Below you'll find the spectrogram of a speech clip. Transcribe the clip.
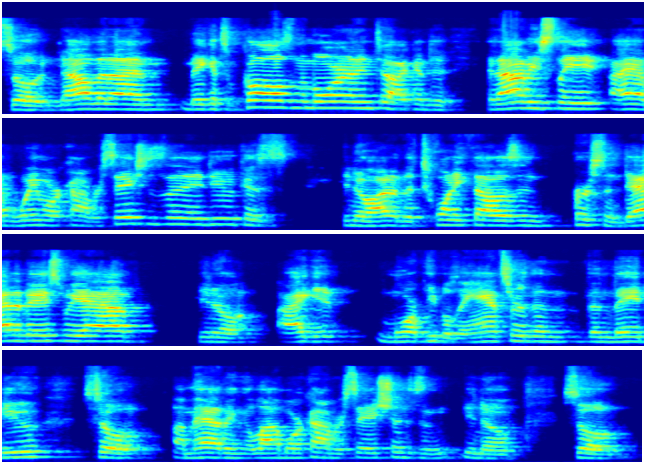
so now that I'm making some calls in the morning, talking to, and obviously I have way more conversations than they do because you know out of the twenty thousand person database we have, you know I get more people to answer than than they do. So I'm having a lot more conversations, and you know so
